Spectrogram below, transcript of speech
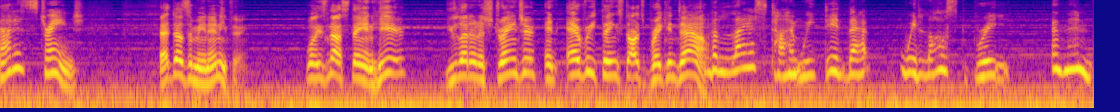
That is strange. That doesn't mean anything. Well, he's not staying here. You let in a stranger, and everything starts breaking down. The last time we did that, we lost Bree. And then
